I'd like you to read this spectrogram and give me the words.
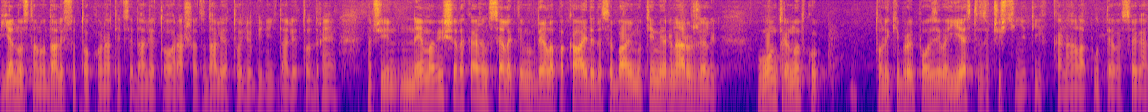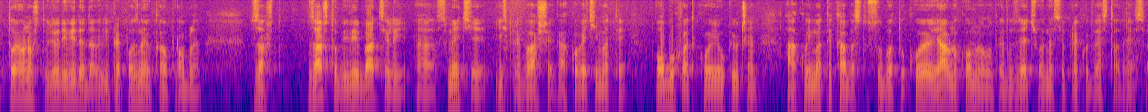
jednostavno, da li su to konatice, da li je to orašac, da li je to ljubinić, da li je to dren. Znači, nema više, da kažem, selektivnog dela, pa kao ajde da se bavimo tim jer narod želi. U ovom trenutku toliki broj poziva i jeste za čišćenje tih kanala, puteva i svega. To je ono što ljudi vide da i prepoznaju kao problem. Zašto? Zašto bi vi bacili eh, smeće ispred vašeg, ako već imate obuhvat koji je uključen, ako imate kabastu subotu, koje javno komunalno preduzeće odnese preko 200 adresa?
